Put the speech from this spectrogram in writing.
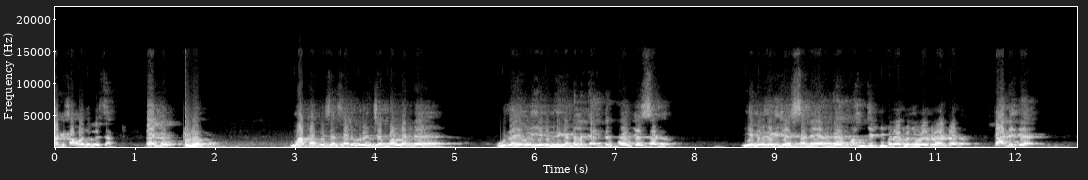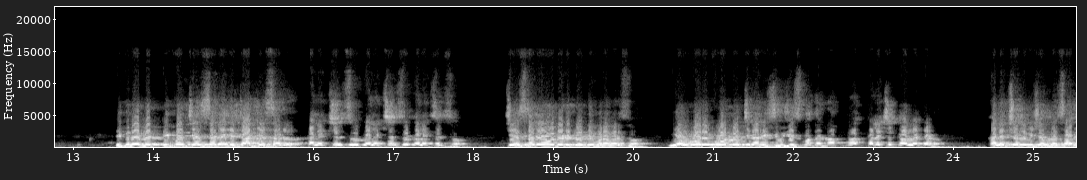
నాకు సంబంధం లేదు సార్. థ్యాంక్ యూ మా కమిషనర్ సార్ గురించి చెప్పాలంటే ఉదయం ఎనిమిది గంటలకు కరెక్ట్ ఫోన్ చేస్తాడు. ఎనిమిదికి చేస్తానే అరే మంచి టిఫిన్ రోడ్లు చూడండి అంటాడు. స్టార్టింగ్ టిఫిన్ రోడ్లు టిఫిన్ చేస్తానే స్టార్ట్ చేస్తాడు. కలెక్షన్స్ కలెక్షన్స్ కలెక్షన్స్ చేస్తానే ఉంటాడు ట్వంటీ ఫోర్ అవర్స్ ఎవరి ఫోన్లు వచ్చినా రిసీవ్ చేసుకోదన్నా నాకు కలెక్షన్ కావాలంటాడు. కలెక్షన్ల విషయంలో సార్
